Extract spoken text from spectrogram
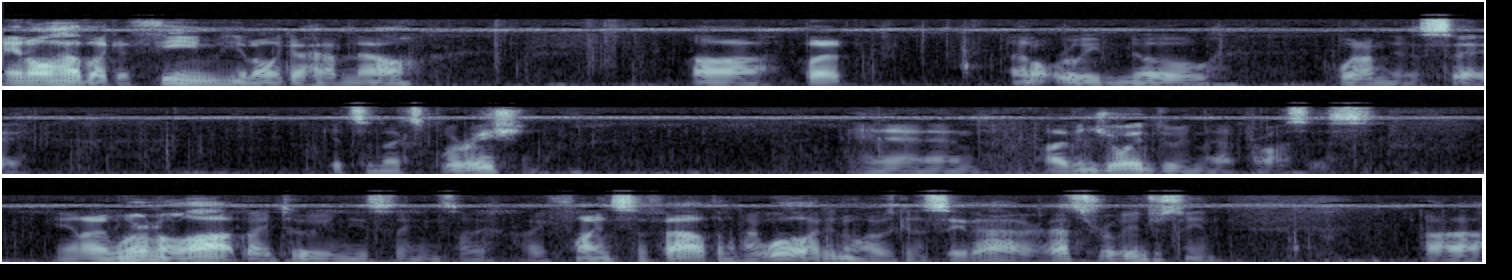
And I'll have like a theme, you know, like I have now. Uh, but I don't really know what I'm going to say. It's an exploration. And I've enjoyed doing that process. And I learn a lot by doing these things. I, I find stuff out that I'm like, whoa, I didn't know I was going to say that, or that's really interesting. Uh,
